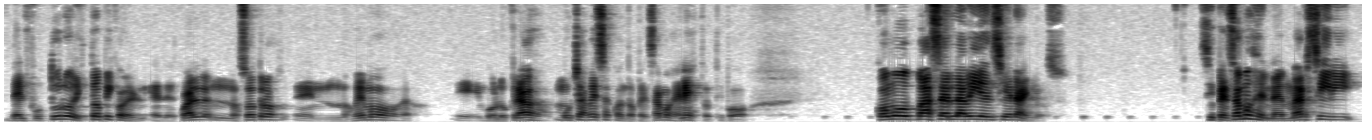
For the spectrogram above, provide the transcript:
del futuro distópico en, el cual nosotros eh, nos vemos eh, involucrados muchas veces cuando pensamos en esto, tipo, ¿cómo va a ser la vida en 100 años? Si pensamos en la Mar City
